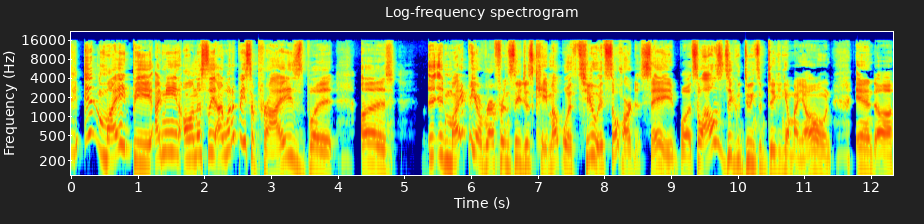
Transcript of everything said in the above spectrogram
it might be. I mean, honestly, I wouldn't be surprised, but uh it might be a reference they just came up with too. It's so hard to say, but so I was dig- doing some digging on my own, and uh,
